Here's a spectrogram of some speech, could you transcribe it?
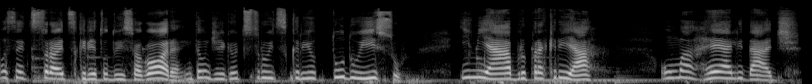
você destrói e descria tudo isso agora? Então diga, eu destruo e descrio tudo isso e me abro para criar uma realidade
